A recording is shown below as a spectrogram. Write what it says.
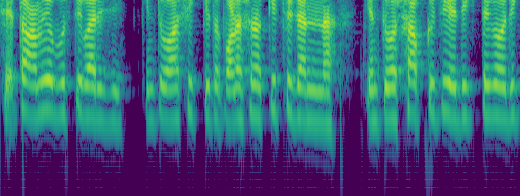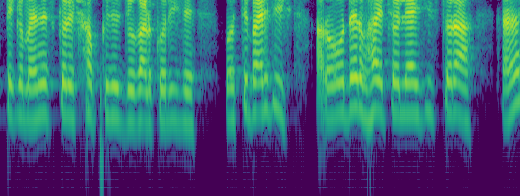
সে তো আমিও বুঝতে পারিছি কিন্তু অশিক্ষিত পড়াশোনা কিছু জানে না কিন্তু ও সবকিছু এদিক থেকে ওদিক থেকে ম্যানেজ করে সবকিছু জোগাড় করেছে বুঝতে পারিস আর ওদের ভাই চলে আসিস তোরা হ্যাঁ?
